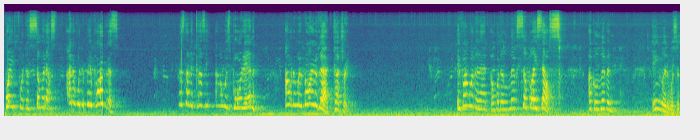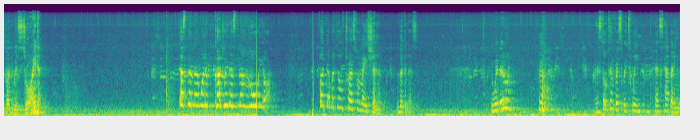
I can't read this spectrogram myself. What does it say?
Wait for the someone else. I don't want to be a part of this. That's not the country I was born in. I want to be a part of that country. If I wanted that, I want to live someplace else. I could live in England was about to be destroyed. That's not what the country, that's not who we are. Fundamental transformation. Look at this. We literally, hmm, there's no difference between what's happening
